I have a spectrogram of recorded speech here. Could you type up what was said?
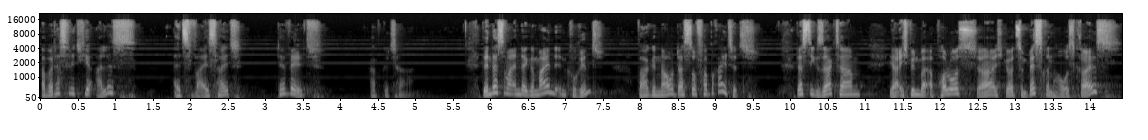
Aber das wird hier alles als Weisheit der Welt abgetan. Denn das war in der Gemeinde in Korinth, war genau das so verbreitet. Dass die gesagt haben, ja, ich bin bei Apollos, ja, ich gehöre zum besseren Hauskreis,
